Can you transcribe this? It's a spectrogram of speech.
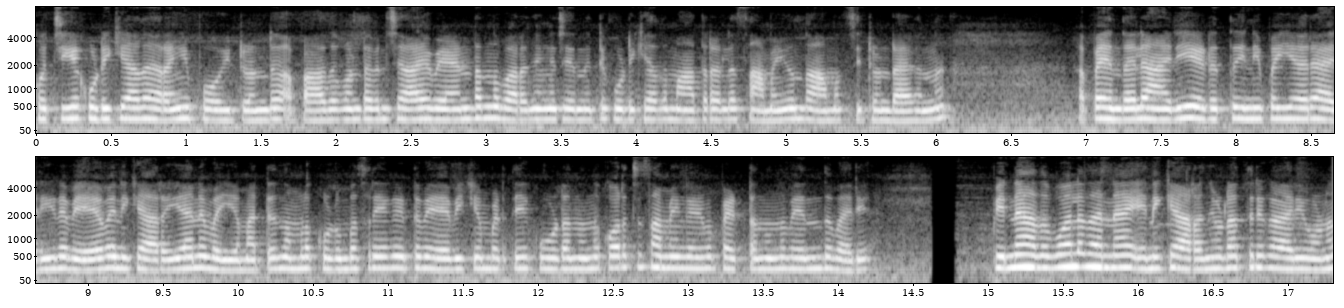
കൊച്ചിക്ക് കുടിക്കാതെ ഇറങ്ങിപ്പോയിട്ടുണ്ട് അപ്പോൾ അതുകൊണ്ട് അവന് ചായ വേണ്ടെന്ന് പറഞ്ഞങ്ങ് ചെന്നിട്ട് കുടിക്കാതെ മാത്രമല്ല സമയവും താമസിച്ചിട്ടുണ്ടായിരുന്നു. അപ്പോൾ എന്തായാലും അരി എടുത്ത് ഇനിയിപ്പോൾ ഈ ഒരു അരിയുടെ വേവ് എനിക്ക് അറിയാനും വയ്യ. മറ്റേ നമ്മൾ കുടുംബശ്രീയൊക്കെ ഇട്ട് വേവിക്കുമ്പോഴത്തേക്ക് കൂടെ നിന്ന് കുറച്ച് സമയം കഴിയുമ്പോൾ പെട്ടെന്നൊന്ന് വെന്ത് വരും. പിന്നെ അതുപോലെ തന്നെ എനിക്ക് അറിഞ്ഞൂടാത്തൊരു കാര്യമാണ്.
